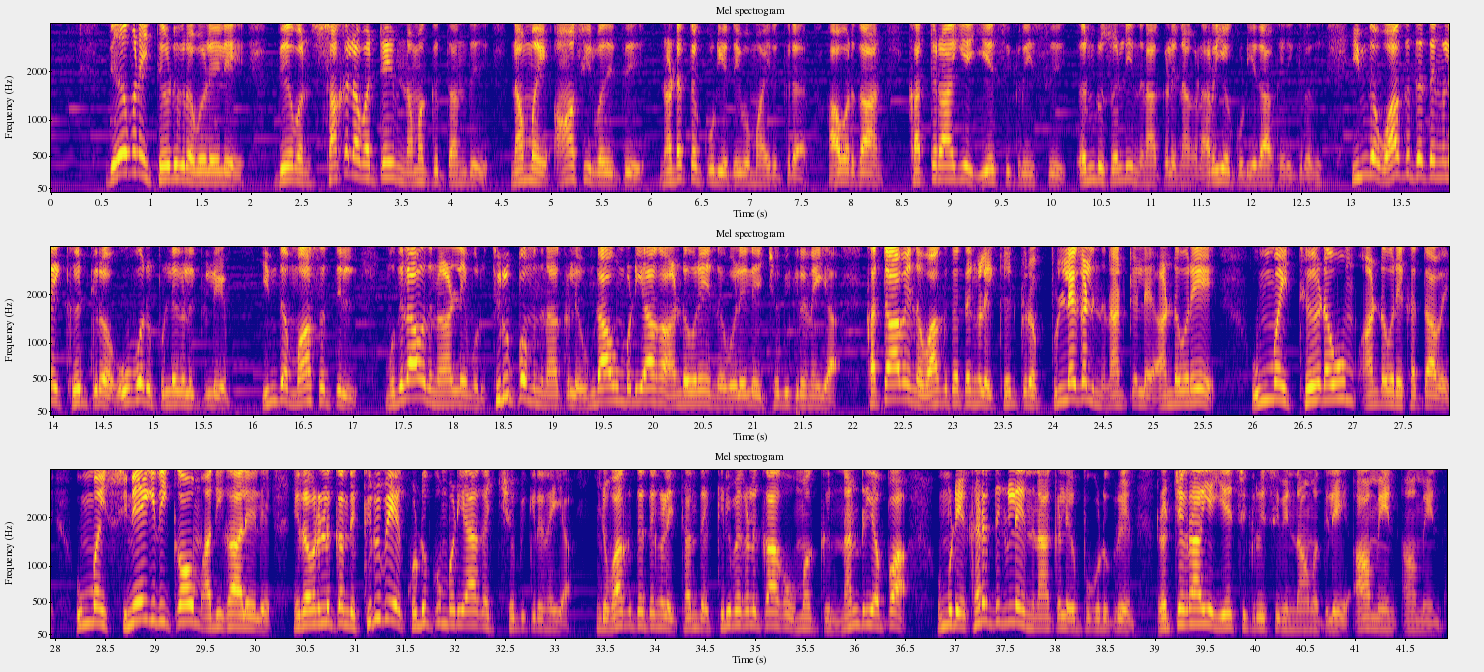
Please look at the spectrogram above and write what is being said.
தேவனை தேடுகிற வேளையிலே தேவன் சகலவற்றையும் நமக்கு தந்து நம்மை ஆசீர்வதித்து நடத்தக்கூடிய தெய்வமாயிருக்கிறார். அவர்தான் கத்தராகிய இயேசு கிறிஸ்து என்று சொல்லி இந்த நாட்களை நாங்கள் அறியக்கூடியதாக இருக்கிறது. இந்த வாக்கு கேட்கிற ஒவ்வொரு பிள்ளைகளுக்குள்ளே இந்த மாசத்தில் முதலாவது நாளிலே ஒரு திருப்பம் இந்த நாட்களில் உண்டாகும்படியாக ஆண்டவரே இந்த வேளையிலே செபிக்கிறேன் ஐயா. கத்தாவே இந்த வாக்குத்தத்தங்களை கேட்கிற பிள்ளைகள் இந்த நாட்களில் ஆண்டவரே உம்மை தேடவும் ஆண்டவரே கத்தாவை உம்மை சிநேகிதிக்கவும் அதிகாலையிலே. நீர் அவர்களுக்கு அந்த கிருபையை கொடுக்கும்படியாக செபிக்கிறேன் ஐயா. இந்த வாக்குத்தத்தங்களை தந்த கிருபைகளுக்காக உமக்கு நன்றி அப்பா. உம்முடைய கருத்துக்களே இந்த நாட்களை ஒப்புக் கொடுக்கிறேன் இரட்சகராய இயேசு கிறிஸ்துவின் நாமத்திலே. ஆமேன் ஆமேன்.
